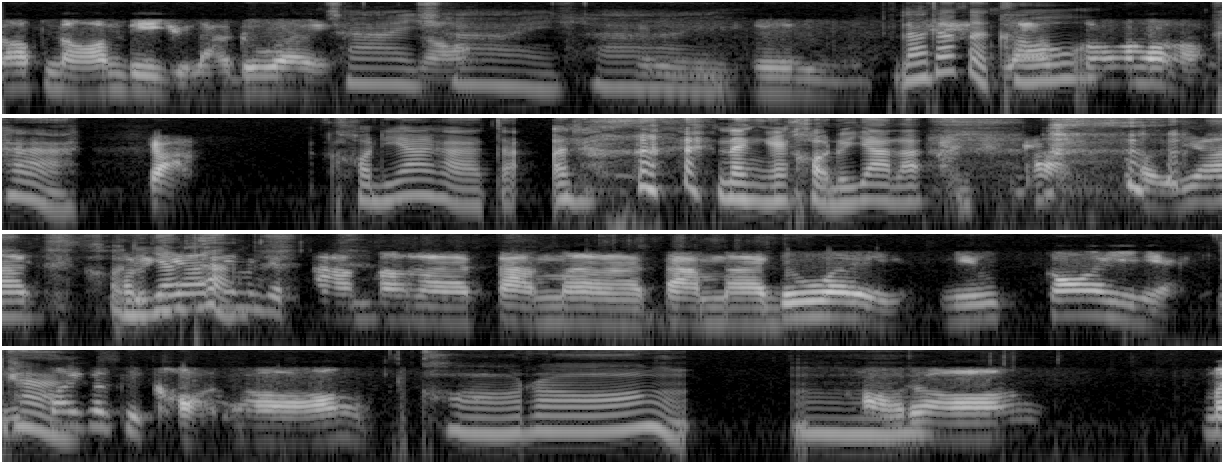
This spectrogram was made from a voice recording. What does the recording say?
นอบน้อมดีอยู่แล้วด้วย ใช่เนาะใช่ใช่อืมอืมแล้วถ้าเกิดแล้เขาวก็ค่ะจะ ขออนุญาตค่ะจะนั่นไงขออนุญาตแล้วค่ะขออนุญาตขออนุญาตค่ะนี่มันจะตามมาตามมาตามมาด้วย นิ้วก้อยเนี่ย นิ้วค่ะก้อยก็คือขอร้อง ขอร้องมขอร้อง ม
